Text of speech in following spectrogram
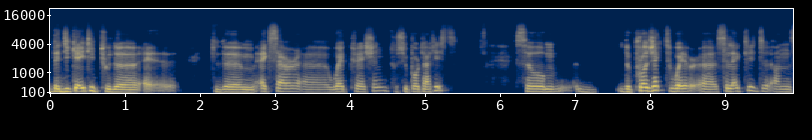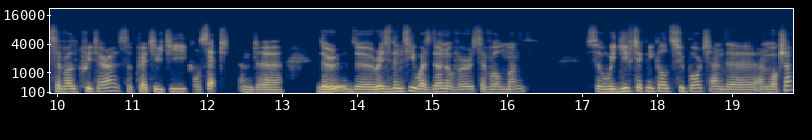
dedicated to the to the um, XR web creation to support artists. So um, the project were selected on several criteria, so creativity, concept, and the, the residency was done over several months. So we give technical support and, uh, and workshop.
